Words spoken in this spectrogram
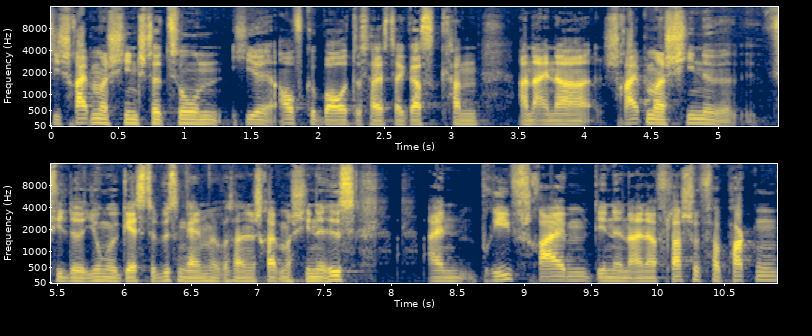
die Schreibmaschinenstation hier aufgebaut. Das heißt, der Gast kann an einer Schreibmaschine, viele junge Gäste wissen gar nicht mehr, was eine Schreibmaschine ist, einen Brief schreiben, den in einer Flasche verpacken,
